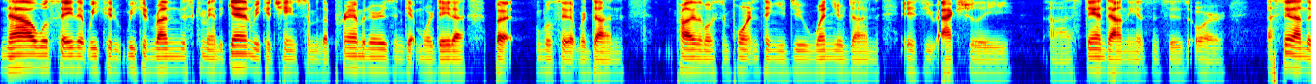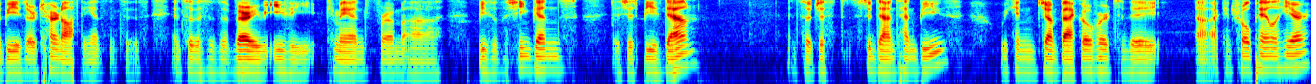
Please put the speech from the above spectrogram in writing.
now we'll say that we could we could run this command again. We could change some of the parameters and get more data, but we'll say that we're done. Probably the most important thing you do when you're done is you actually uh, stand down the instances or uh, stand on the bees or turn off the instances. And so this is a very easy command from uh, bees with machine guns. is just bees down. And so just stood down 10 bees. We can jump back over to the uh, control panel here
